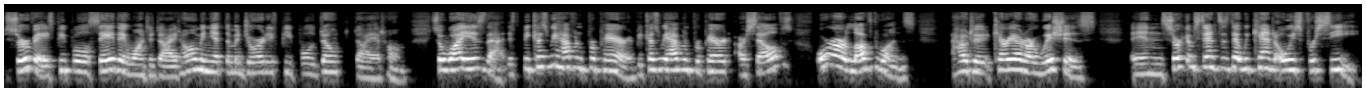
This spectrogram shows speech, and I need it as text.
surveys, people say they want to die at home, and yet the majority of people don't die at home. So, why is that? It's because we haven't prepared, because we haven't prepared ourselves or our loved ones how to carry out our wishes in circumstances that we can't always foresee.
